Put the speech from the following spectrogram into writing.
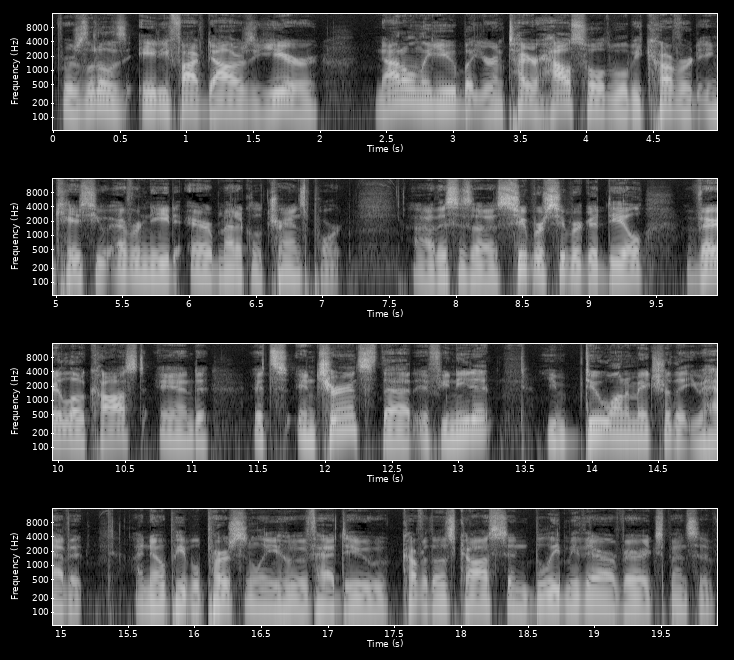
For as little as $85 a year, not only you, but your entire household will be covered in case you ever need air medical transport. Uh, this is a super, super good deal, very low cost, and it's insurance that if you need it, you do want to make sure that you have it. I know people personally who have had to cover those costs, and believe me, they are very expensive.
